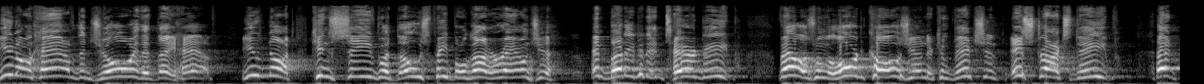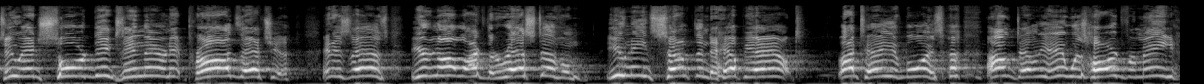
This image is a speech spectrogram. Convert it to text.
You don't have the joy that they have. You've not conceived what those people got around you. And buddy, did it tear deep. Fellas, when the Lord calls you under conviction, it strikes deep. That two-edged sword digs in there and it prods at you. And it says, you're not like the rest of them. You need something to help you out. I tell you, boys, I'm telling you, it was hard for me.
